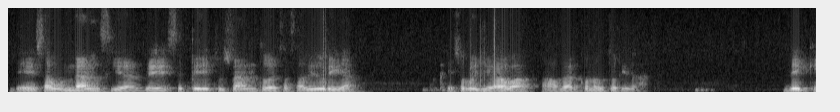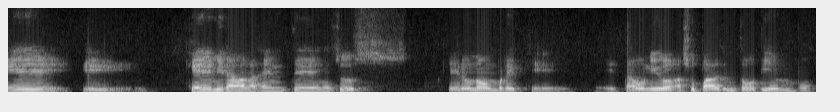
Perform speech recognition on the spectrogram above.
de esa abundancia, de ese Espíritu Santo, de esa sabiduría, eso lo llevaba a hablar con autoridad. ¿De qué, eh, qué miraba la gente en Jesús? Que era un hombre que estaba unido a su Padre en todo tiempo.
